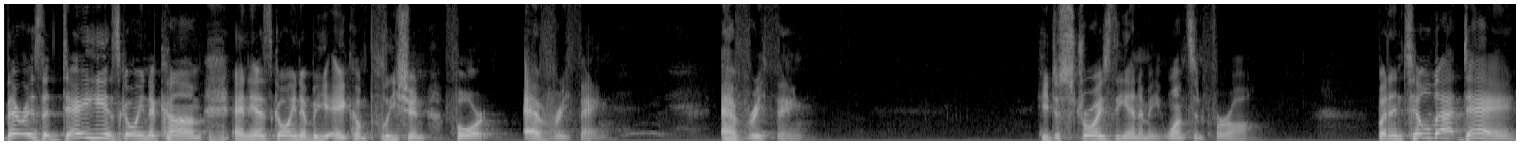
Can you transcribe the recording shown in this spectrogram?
There is a day he is going to come and is going to be a completion for everything. Everything. He destroys the enemy once and for all. But until that day,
